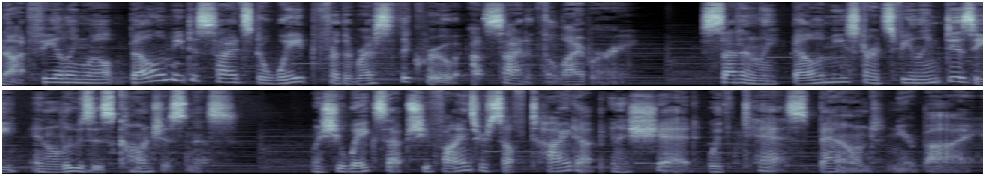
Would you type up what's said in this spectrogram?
Not feeling well, Bellamy decides to wait for the rest of the crew outside of the library. Suddenly, Bellamy starts feeling dizzy and loses consciousness. When she wakes up, she finds herself tied up in a shed with Tess bound nearby.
